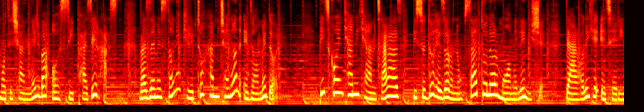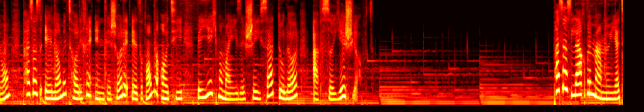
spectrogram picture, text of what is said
متشنج و آسیب پذیر هست و زمستان کریپتو همچنان ادامه داره. بیت کوین کمی کمتر از 22900 دلار معامله میشه در حالی که اتریوم پس از اعلام تاریخ انتشار ادغام آتی به یک ممیز 600 دلار افزایش یافت. پس از لغو ممنوعیت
